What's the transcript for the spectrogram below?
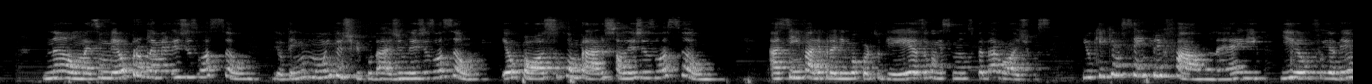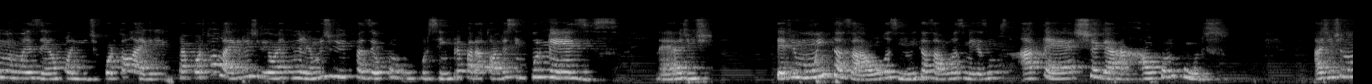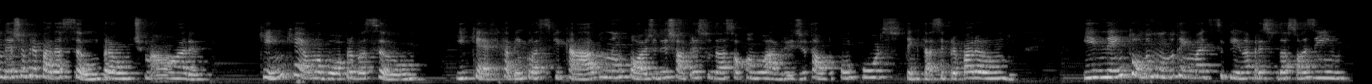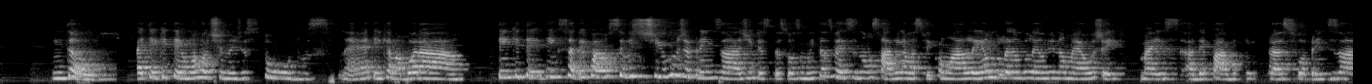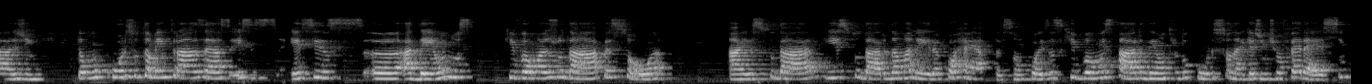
Não, mas o meu problema é legislação. Eu tenho muita dificuldade em legislação. Eu posso comprar só legislação. Assim vale para a língua portuguesa, conhecimentos pedagógicos. E o que, que eu sempre falo, né? E, e eu, fui, eu dei um exemplo ali de Porto Alegre. Para Porto Alegre, eu me lembro de fazer o, o cursinho preparatório assim por meses. Né? A gente teve muitas aulas, muitas aulas mesmo, até chegar ao concurso a gente não deixa a preparação para a última hora. Quem quer uma boa aprovação e quer ficar bem classificado, não pode deixar para estudar só quando abre o edital do concurso, tem que estar tá se preparando. E nem todo mundo tem uma disciplina para estudar sozinho. Então, vai ter que ter uma rotina de estudos, né? Tem que elaborar, tem que, ter, tem que saber qual é o seu estilo de aprendizagem, que as pessoas muitas vezes não sabem, elas ficam lá lendo, lendo, lendo, e não é o jeito mais adequado para a sua aprendizagem. Então, o curso também traz esses, esses uh, adendos que vão ajudar a pessoa a estudar e estudar da maneira correta. São coisas que vão estar dentro do curso né, que a gente oferece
